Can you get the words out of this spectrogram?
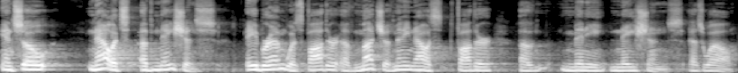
and so now it's of nations. Abram was father of much, of many. Now it's father of many nations as well.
